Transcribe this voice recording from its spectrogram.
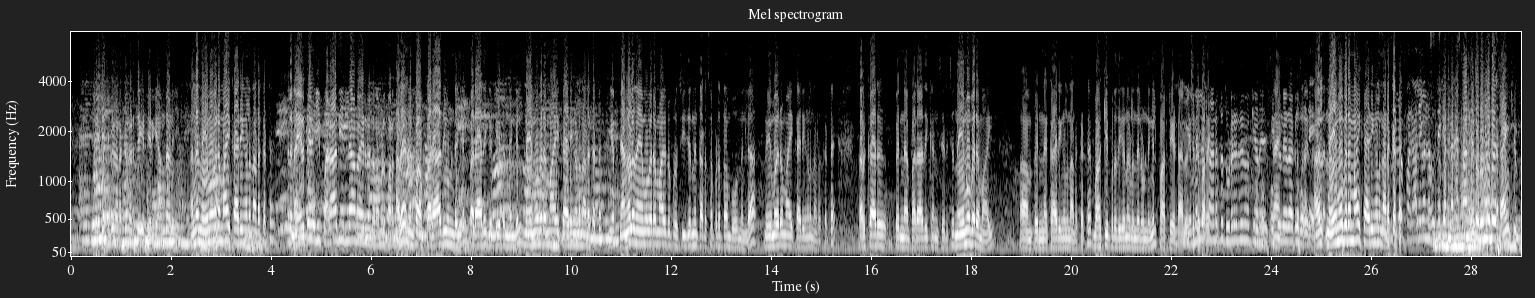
അടക്കം എത്തിയിരിക്കുക എന്താണ് അല്ല നിയമപരമായ കാര്യങ്ങൾ നടക്കട്ടെ? അല്ല നേരത്തെ ഈ പരാതി ഇല്ല എന്നായിരുന്നല്ലോ നമ്മൾ പറഞ്ഞത്. അതെ പരാതി ഉണ്ടെങ്കിൽ പരാതി കിട്ടിയിട്ടുണ്ടെങ്കിൽ നിയമപരമായ കാര്യങ്ങൾ നടക്കട്ടെ. ഞങ്ങൾ നിയമപരമായ ഒരു പ്രൊസീജിയറിനെ തടസ്സപ്പെടുത്താൻ പോകുന്നില്ല. നിയമപരമായ കാര്യങ്ങൾ നടക്കട്ടെ. സർക്കാർ പിന്നെ പരാതിക്കനുസരിച്ച് നിയമപരമായി പിന്നെ കാര്യങ്ങൾ നടക്കട്ടെ. ബാക്കി പ്രതികരണങ്ങൾ എന്തെങ്കിലും ഉണ്ടെങ്കിൽ പാർട്ടിയായിട്ട് ആലോചിച്ചിട്ട് പറയാം. നിയമപരമായ കാര്യങ്ങൾ നടക്കട്ടെ. Thank you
